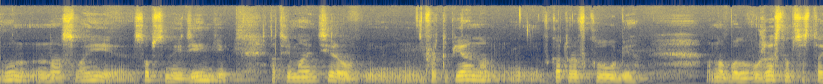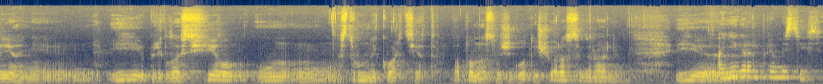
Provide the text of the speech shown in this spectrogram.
он на свои собственные деньги отремонтировал фортепиано, в которое в клубе, оно было в ужасном состоянии. И пригласил он струнный квартет. Потом на следующий год еще раз сыграли. И... Они играли прямо здесь?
